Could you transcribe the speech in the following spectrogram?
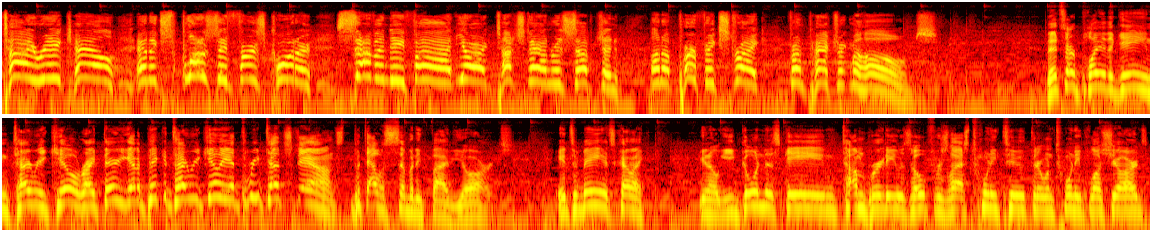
Tyreek Hill, an explosive first quarter, 75 yard touchdown reception on a perfect strike from Patrick Mahomes. That's our play of the game, Tyreek Hill, right there. You got to pick a Tyreek Hill. He had three touchdowns, but that was 75 yards. And to me, it's kind of like, you know, you go into this game, Tom Brady was 0 for his last 22, throwing 20 plus yards.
